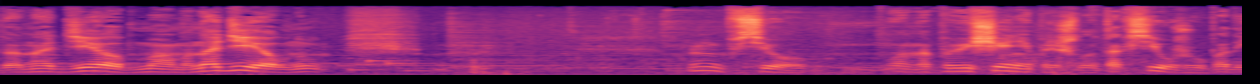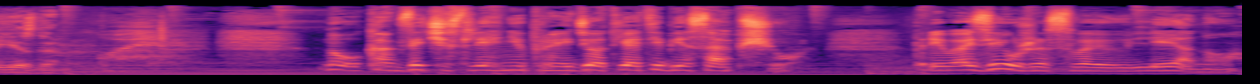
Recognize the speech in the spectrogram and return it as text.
Да надел, мама, надел. Ну, ну все, вон оповещение пришло, такси уже у подъезда. Ну, как зачисление пройдет, я тебе сообщу. Привози уже свою Лену.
